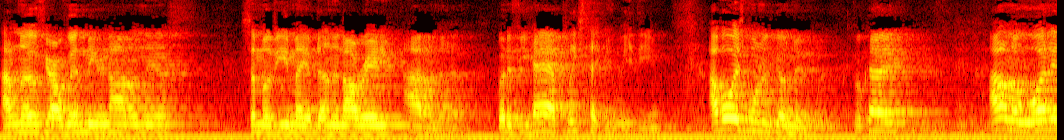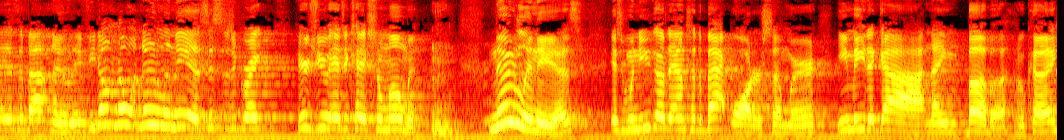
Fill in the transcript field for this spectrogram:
I don't know if are with me or not on this. Some of you may have done it already. I don't know. But if you have, please take me with you. I've always wanted to go noodling, okay? I don't know what it is about noodling. If you don't know what noodling is, this is a great, here's your educational moment. Noodling is, is when you go down to the backwater somewhere, you meet a guy named Bubba, okay?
